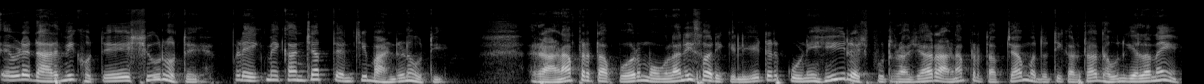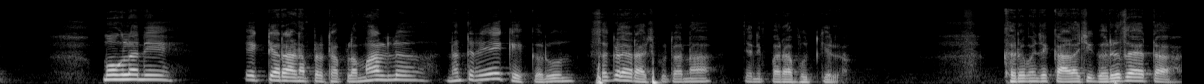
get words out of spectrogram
एवढे धार्मिक होते शूर होते पण एकमेकांच्यात त्यांची भांडणं होती. राणा प्रतापवर मोगलांनी स्वारी केली तर कुणीही राजपूत राजा राणा प्रतापच्या मदतीकरता धावून गेला नाही. मोगलाने एकट्या राणा प्रतापला मारलं नंतर एक एक करून सगळ्या राजपुतांना त्याने पराभूत केलं. खरं म्हणजे काळाची गरज आहे आता.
